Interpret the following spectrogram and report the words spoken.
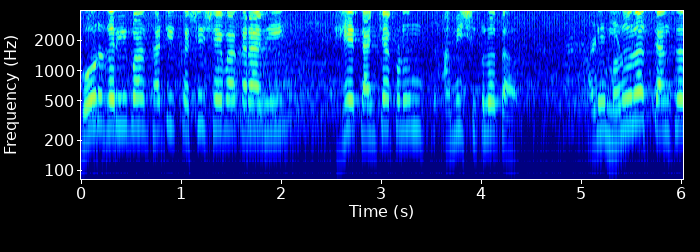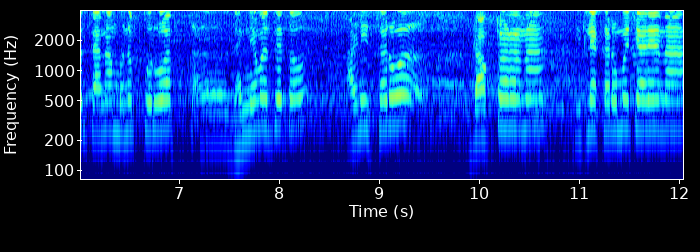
गोरगरिबांसाठी कशी सेवा करावी हे त्यांच्याकडून आम्ही शिकलोत आहोत. आणि म्हणूनच त्यांचं त्यांना मनपूर्वक धन्यवाद देतो. आणि सर्व डॉक्टरांना इथल्या कर्मचाऱ्यांना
